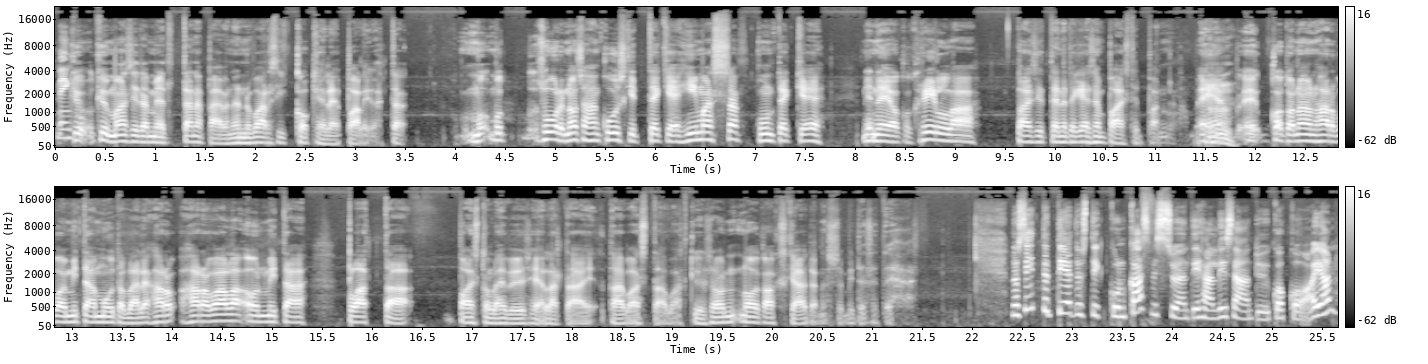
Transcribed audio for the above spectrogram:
Niin Ky- kuin, kyllä mä oon sitä mieltä, että tänä päivänä ne varsinkin kokeilee paljon. Että, Mutta mut suurin osahan kuiskit tekee himassa, kun tekee, niin ne joko grillaa tai sitten ne tekee sen paistinpannulla. Eihän, Mm. ei, kotona on harvoin mitään muuta väliä. Har, harvalla on mitään plattaa paistolevyä siellä tai, tai vastaavaa. Kyllä se on noin kaksi käytännössä, miten se tehdään. No sitten tietysti, kun kasvissyöntihän lisääntyy koko ajan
